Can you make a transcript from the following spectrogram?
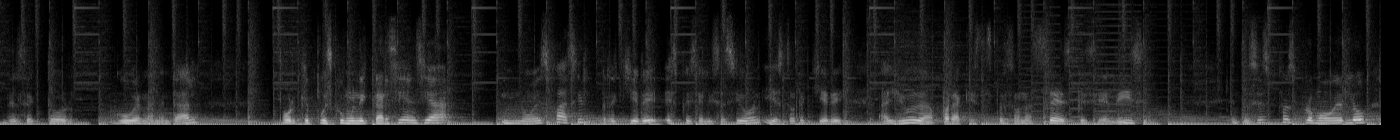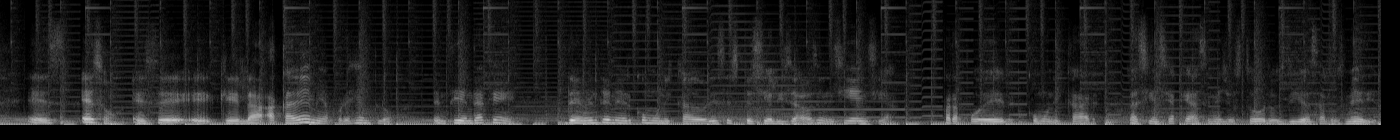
del sector gubernamental, porque pues comunicar ciencia no es fácil, requiere especialización y esto requiere ayuda para que estas personas se especialicen. Entonces, pues promoverlo es eso, es eh, que la academia, por ejemplo, entienda que deben tener comunicadores especializados en ciencia para poder comunicar la ciencia que hacen ellos todos los días a los medios.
